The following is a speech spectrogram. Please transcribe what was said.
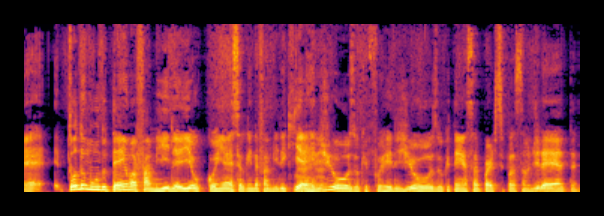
É, todo mundo tem uma família aí, ou conhece alguém da família que é uhum. é religioso, que foi religioso, que tem essa participação direta.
